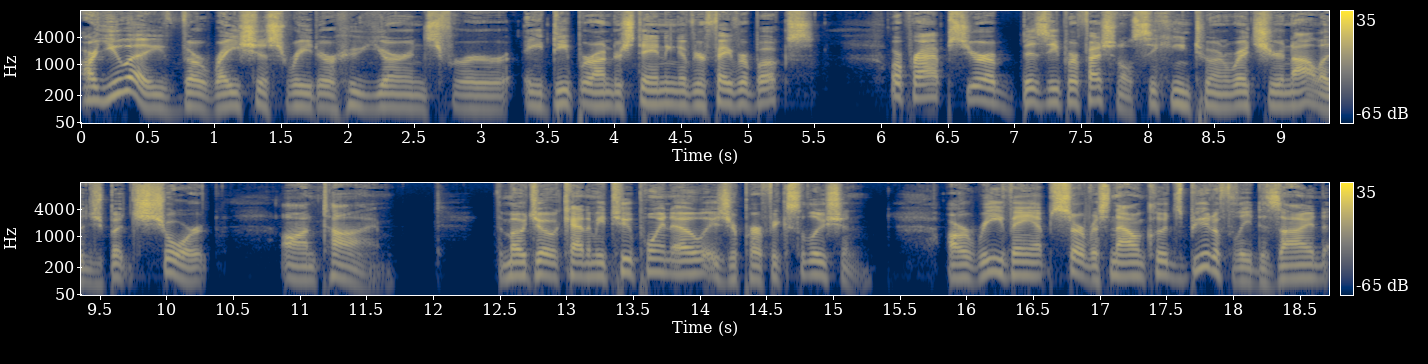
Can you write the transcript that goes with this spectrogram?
Are you a voracious reader who yearns for a deeper understanding of your favorite books? Or perhaps you're a busy professional seeking to enrich your knowledge but short on time. The Mojo Academy 2.0 is your perfect solution. Our revamped service now includes beautifully designed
